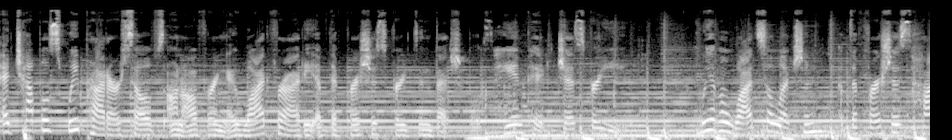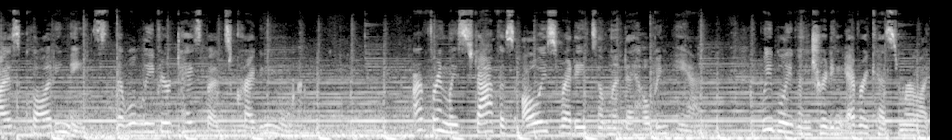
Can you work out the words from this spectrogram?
At Chapels, we pride ourselves on offering a wide variety of the freshest fruits and vegetables, handpicked just for you. We have a wide selection of the freshest, highest quality meats that will leave your taste buds craving more. Friendly staff is always ready to lend a helping hand. We believe in treating every customer like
